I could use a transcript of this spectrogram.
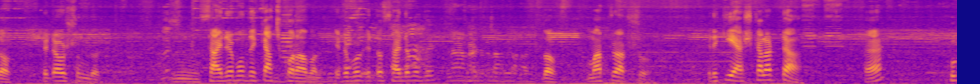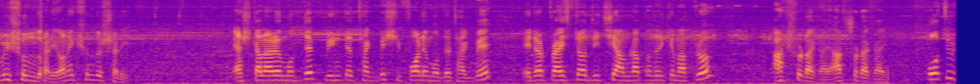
দাও, এটাও সুন্দর। সাইডের মধ্যে কাজ করা আবার। এটা এটা সাইডের মধ্যে? দাও, মাত্র আটশো। এটা কি অ্যাশ কালারটা হ্যাঁ? খুবই সুন্দর শাড়ি, অনেক সুন্দর শাড়ি। অ্যাশ কালারের মধ্যে প্রিন্টেড থাকবে, শিফনের মধ্যে থাকবে। এটার প্রাইসটাও দিচ্ছি আমরা আপনাদেরকে মাত্র আটশো টাকায় আটশো টাকায়। প্রচুর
